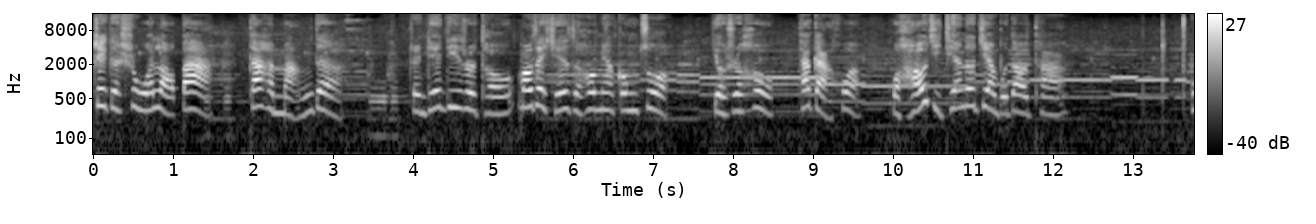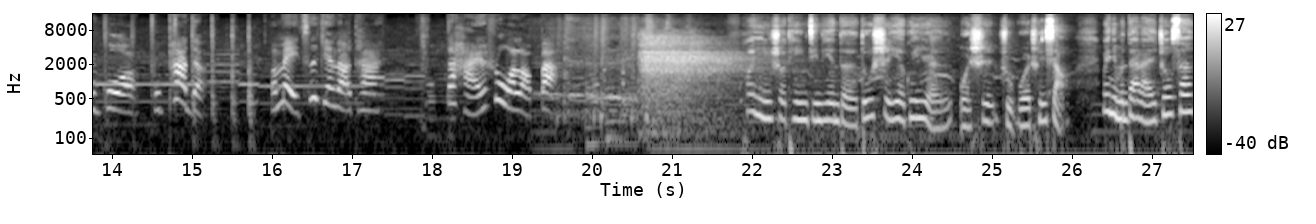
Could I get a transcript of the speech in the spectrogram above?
这个是我老爸，他很忙的，整天低着头猫在鞋子后面工作。有时候他赶货，我好几天都见不到他。不过不怕的，我每次见到他，他还是我老爸。欢迎收听今天的《都市夜归人》，我是主播春晓，为你们带来周三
